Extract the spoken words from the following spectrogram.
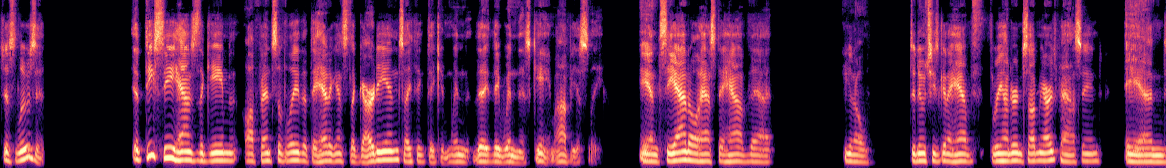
just lose it. If DC has the game offensively that they had against the Guardians, I think they can win. They, they win this game, obviously. And Seattle has to have that, you know, DiNucci's going to have 300 and some yards passing and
